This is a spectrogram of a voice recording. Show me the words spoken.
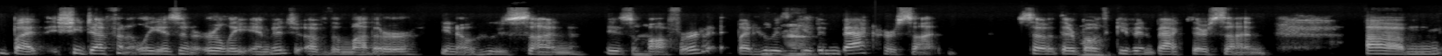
but she definitely is an early image of the mother, you know, whose son is mm. offered, but who is given back her son. So they're both given back their son. Um,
